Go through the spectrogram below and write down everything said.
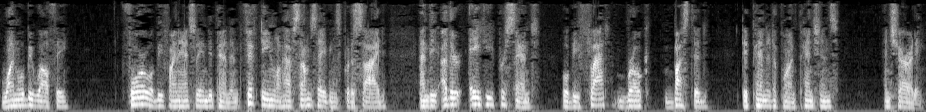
one will be wealthy Four will be financially independent. Fifteen will have some savings put aside. And the other 80% will be flat, broke, busted, dependent upon pensions and charity.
